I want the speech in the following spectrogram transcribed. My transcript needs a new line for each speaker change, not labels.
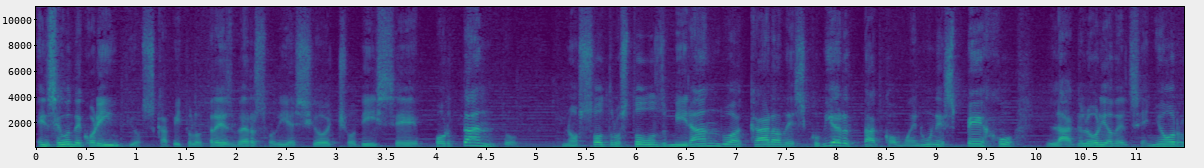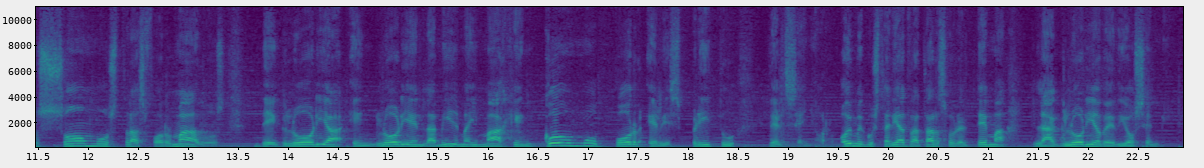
En 2 Corintios capítulo 3 verso 18 dice, por tanto, nosotros todos mirando a cara descubierta como en un espejo la gloria del Señor, somos transformados de gloria en gloria en la misma imagen como por el Espíritu del Señor. Hoy me gustaría tratar sobre el tema la gloria de Dios en mí.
